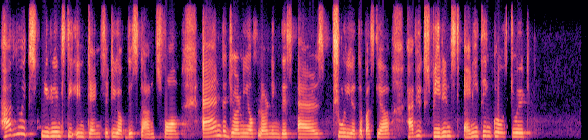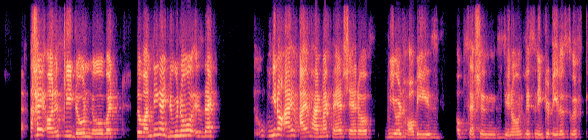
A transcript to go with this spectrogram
Have you experienced the intensity of this dance form and the journey of learning this as truly a tapasya? Have you experienced anything close to it? I honestly don't know, but the one thing I do know is that you know I've I've had my fair share of weird hobbies, obsessions, you know, listening to Taylor Swift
